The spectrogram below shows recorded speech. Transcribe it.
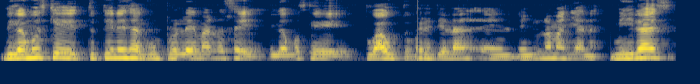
digamos que tú tienes algún problema, no sé, digamos que tu auto prendió en, la- en, en una mañana, miras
